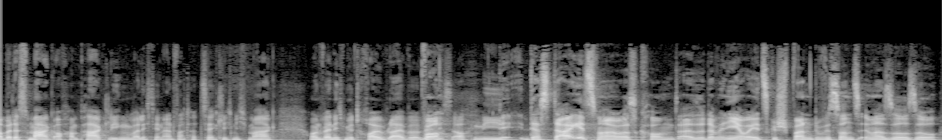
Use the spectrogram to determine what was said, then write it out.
aber das mag auch am Park liegen, weil ich den einfach tatsächlich nicht mag. Und wenn ich mir treu bleibe, werde ich es auch nie. Dass da jetzt mal was kommt, also da bin ich aber jetzt gespannt. Du bist sonst immer so, so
